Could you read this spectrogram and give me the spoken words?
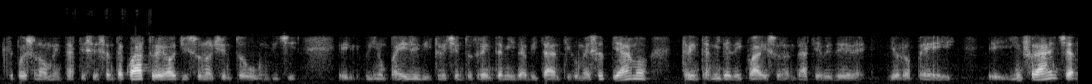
che poi sono aumentati a 64 e oggi sono 111, e in un paese di 330.000 abitanti come sappiamo, 30.000 dei quali sono andati a vedere gli europei in Francia,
